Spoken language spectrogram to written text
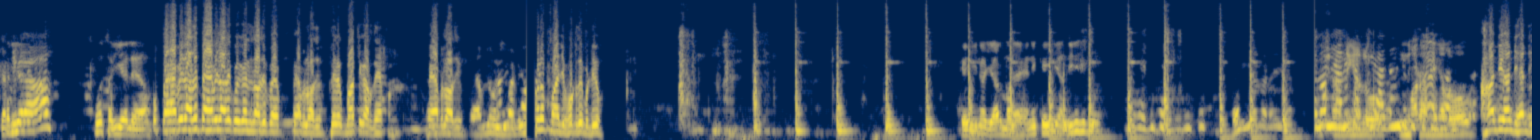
ਸਰੀਆ ਉਹ ਸਰੀਆ ਲਿਆ ਉਹ ਪੈਪ ਹੀ ਲਾ ਦੇ ਪੈਪ ਹੀ ਲਾ ਦੇ ਕੋਈ ਗੱਲ ਨੀ, ਲਾ ਦਿਓ ਪੈਪ ਪੈਪ ਲਾ ਦਿਓ। ਫਿਰ ਬਾਅਦ ਚ ਕਰਦੇ ਆਪਾਂ। ਪੈਪ ਲਾ ਦਿਓ। ਪਰ 5 ਫੁੱਟ ਦੇ ਵੱਡਿਓ। ਕਹੀ ਨਾ ਯਾਰ ਮਾਰਿਆ ਹੈ ਨਹੀਂ ਕਹੀ ਆਂਦੀ ਨਹੀਂ ਸੀ ਕੋਲ। ਨਿਸ਼ਾਨੀਆਂ ਲਓ ਨਿਸ਼ਾਨੀਆਂ ਲਵਾਓ ਹਾਂਜੀ ਹਾਂਜੀ ਹਾਂਜੀ।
